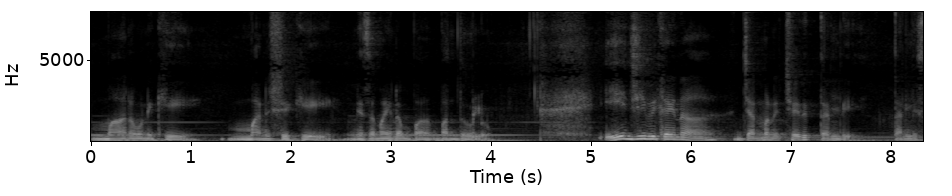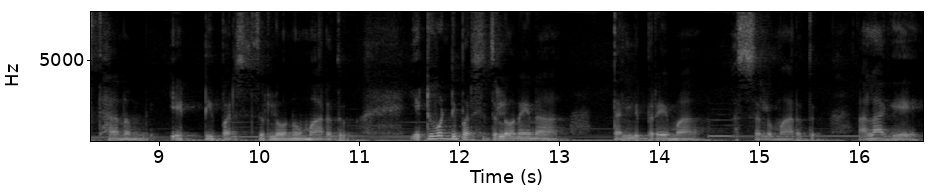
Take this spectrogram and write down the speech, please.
మానవునికి మనిషికి నిజమైన బంధువులు. ఏ జీవికైనా జన్మనిచ్చేది తల్లి. తల్లి స్థానం ఎట్టి పరిస్థితుల్లోనూ మారదు. ఎటువంటి పరిస్థితుల్లోనైనా తల్లి ప్రేమ అస్సలు మారదు. అలాగే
